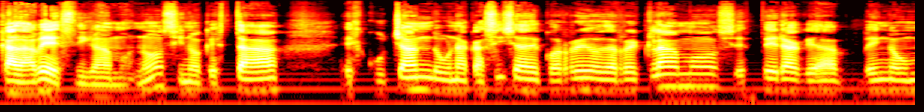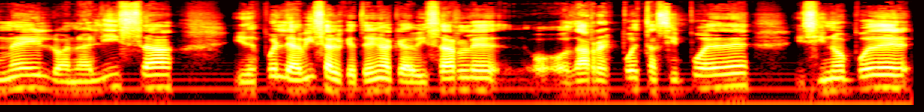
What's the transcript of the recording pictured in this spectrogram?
cada vez, digamos, ¿no? Sino que está escuchando una casilla de correo de reclamos, espera que venga un mail, lo analiza y después le avisa al que tenga que avisarle o, dar respuesta si puede y si no puede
